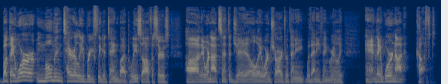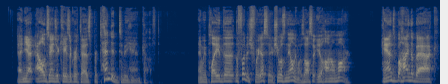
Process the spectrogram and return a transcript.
But they were momentarily, briefly detained by police officers. Uh, they were not sent to jail. They weren't charged with any with anything really, and they were not cuffed. And yet, Alexandria Ocasio Cortez pretended to be handcuffed. And we played the, the footage for yesterday. She wasn't the only one. It was also Ilhan Omar. Hands behind the back,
